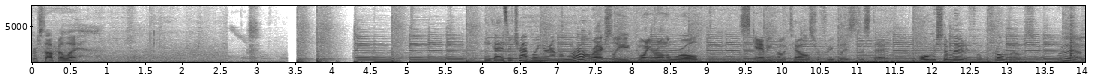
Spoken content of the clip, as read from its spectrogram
First stop, LA. You guys are traveling around the world. We're actually going around the world scamming hotels for free places to stay. Oh, Mr. Mary from Fromhouse. Brilliant.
